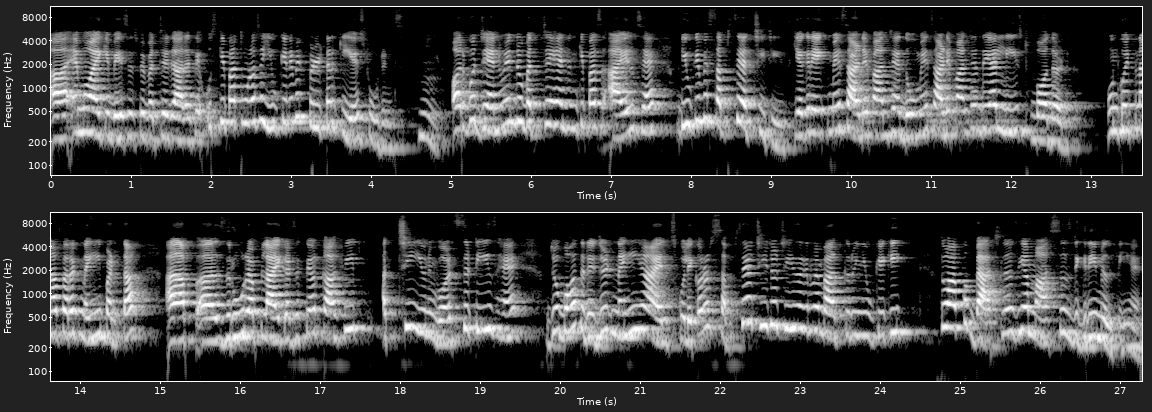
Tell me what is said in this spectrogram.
एम uh, के बेसिस पे बच्चे जा रहे थे। उसके बाद थोड़ा सा यूके ने भी फ़िल्टर किए स्टूडेंट्स और वो जेन्युइन जो बच्चे हैं जिनके पास आयल्स है यूके में सबसे अच्छी चीज़ कि अगर एक में साढ़े पाँच है दो में साढ़े पाँच है दे आर लीस्ट बॉदर्ड उनको इतना फ़र्क नहीं पड़ता। आप ज़रूर अप्लाई कर सकते हैं। और काफ़ी अच्छी यूनिवर्सिटीज़ हैं जो बहुत रिजिड नहीं है आयल्स को लेकर। और सबसे अच्छी जो चीज़ अगर मैं बात करूँ यूके की तो आपको बैचलर्स या मास्टर्स डिग्री मिलती हैं।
